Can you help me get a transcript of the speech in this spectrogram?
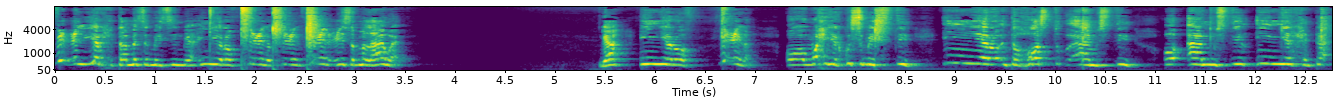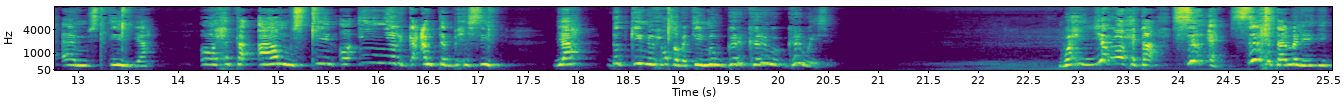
ficil yar xitaa ma samaysin miya in yaroo ficilo ficil ficil ciise ma lahan waa ya in yaroo ficila oo wax yar ku samaystiin in yaroo inta hoosta u aamustiin oo aamustiin in yar xitaa aamustiin ya. Oo xitaa aamustiin oo in yar gacanta bixisiin ya. Dadkiina wuxuu qabatiin ma gari kari weyse. Wax yar oo xitaa sir ah sir xitaa ma leediin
